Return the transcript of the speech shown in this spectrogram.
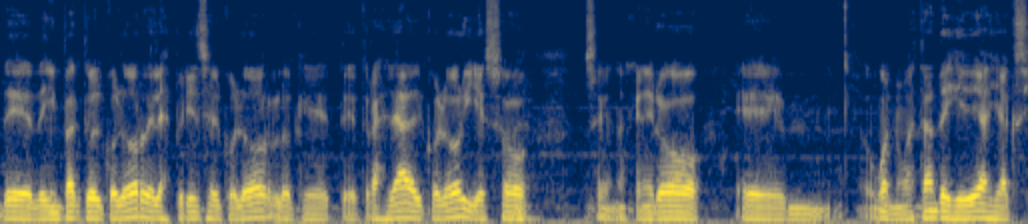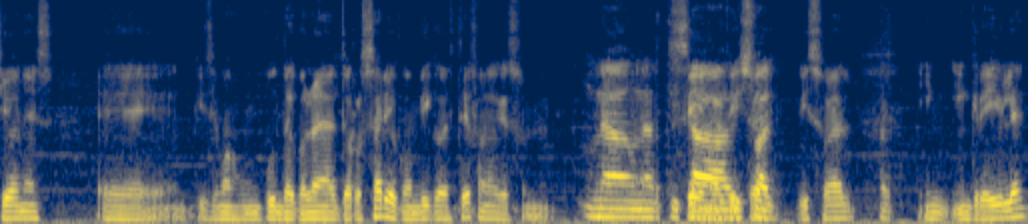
de, impacto del color, de la experiencia del color, lo que te traslada el color y eso nos generó, eh, bueno, bastantes ideas y acciones. Eh, hicimos un punto de color en Alto Rosario con Vico de Estefano, que es un, una, artista, visual. Visual, increíble.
